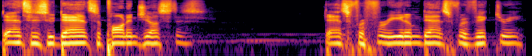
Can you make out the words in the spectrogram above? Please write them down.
Dancers who dance upon injustice, dance for freedom, dance for victory.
